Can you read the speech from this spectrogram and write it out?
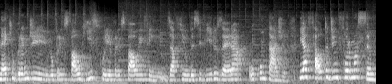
né, que o grande, o principal risco e o principal, enfim, desafio desse vírus era o contágio e a falta de informação.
